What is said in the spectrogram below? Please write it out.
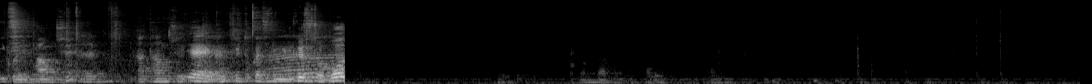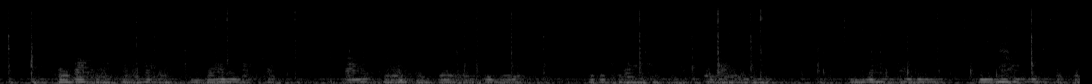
있거든요 다음 주에? 아 다음 주에. 예그 불뚝같이 생긴 그래서 저 뭐, 도가 그렇다고 하고 존재하는 것 같다는 그런 존재의 모습으로 도도 그런 거고 실제 나에게는 존재한다는 존재하는 것도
